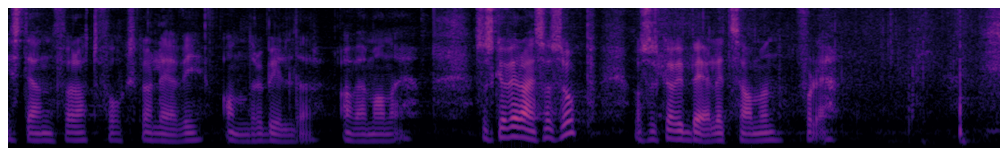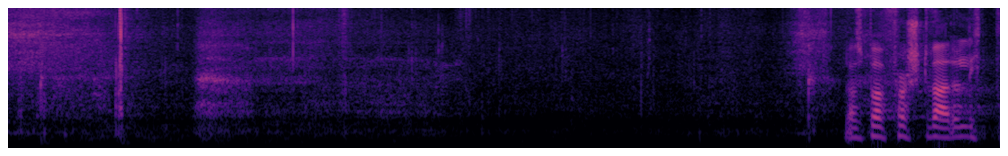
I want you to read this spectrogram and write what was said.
istedenfor at folk skal leve i andre bilder av hvem han er. Så skal vi reise oss opp og så skal vi be litt sammen for det. La oss bare først være litt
